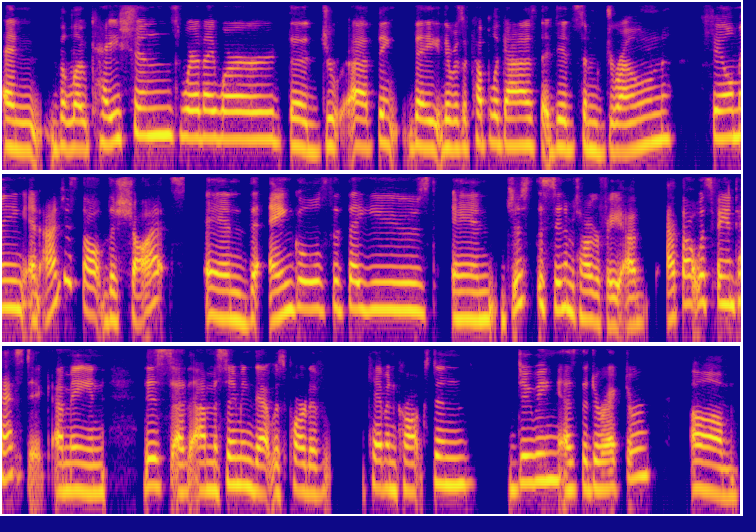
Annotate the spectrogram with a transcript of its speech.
and the locations where they were. The I think they there was a couple of guys that did some drone filming, and I just thought the shots and the angles that they used and just the cinematography I I thought was fantastic. I mean, this I, I'm assuming that was part of Kevin Croxton doing as the director. Um,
